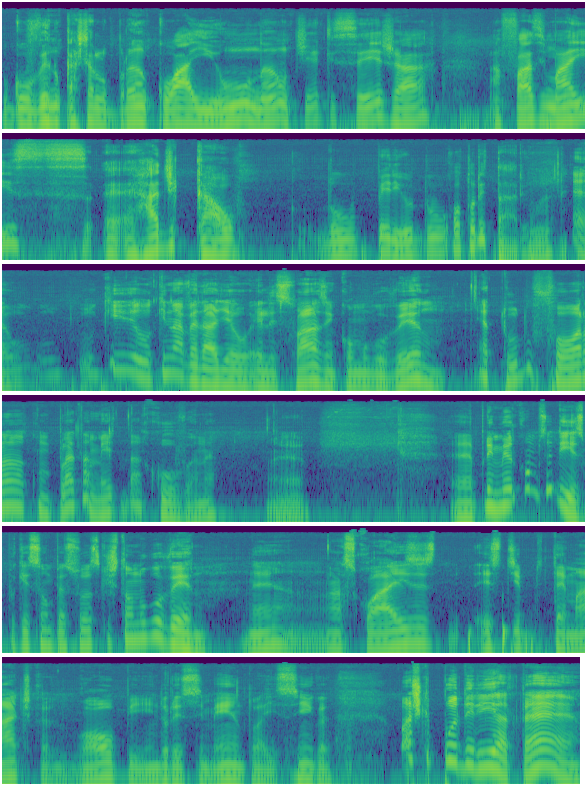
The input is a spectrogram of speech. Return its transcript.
o governo Castelo Branco, AI1, não, tinha que ser já a fase mais é, radical do período autoritário, né? É, o o que, o que na verdade eles fazem como governo é tudo fora completamente da curva, né? É, é, primeiro, como você diz, porque são pessoas que estão no governo, né? As quais esse tipo de temática, golpe, endurecimento, aí sim, acho que poderia até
